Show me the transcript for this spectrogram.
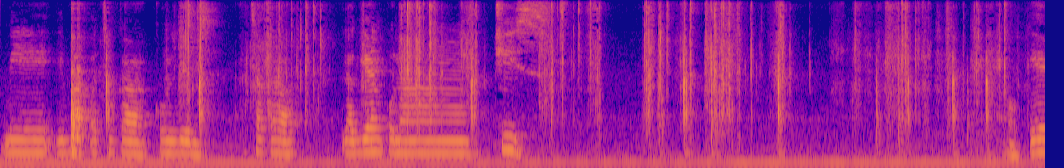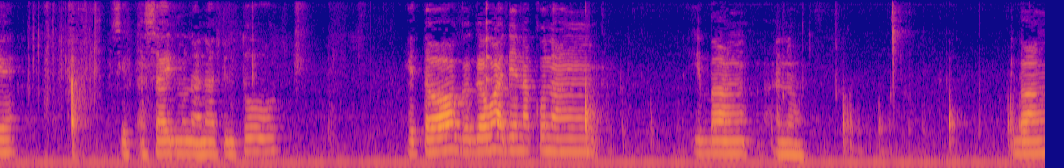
may iba at saka condense. At saka lagyan ko ng cheese. Okay. Set aside muna natin to. Ito, gagawa din ako ng ibang ano. ibang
